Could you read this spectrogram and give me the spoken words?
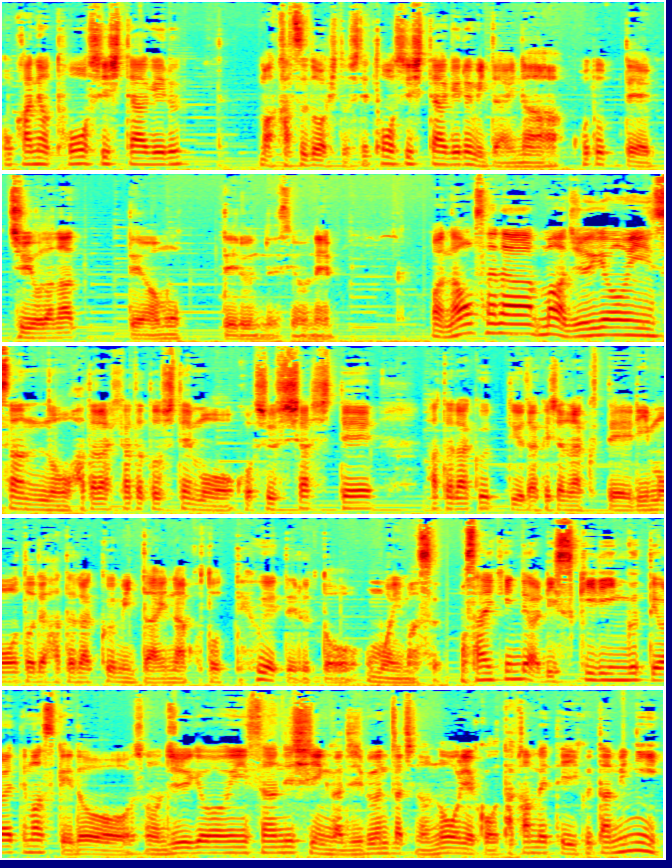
う、お金を投資してあげる。まあ活動費として投資してあげるみたいなことって重要だなって思ってるんですよね。まあ、なおさら、まあ、従業員さんの働き方としても、こう、出社して働くっていうだけじゃなくて、リモートで働くみたいなことって増えてると思います。最近ではリスキリングって言われてますけど、その従業員さん自身が自分たちの能力を高めていくために、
